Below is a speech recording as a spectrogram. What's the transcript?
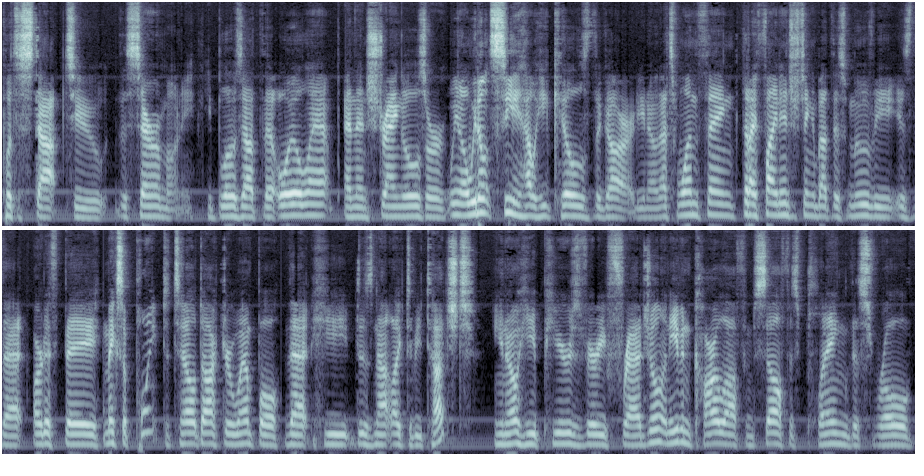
puts a stop to the ceremony. He blows out the oil lamp and then strangles, or, you know, we don't see how he kills the guard. You know, that's one thing that I find interesting about this movie is that Ardath Bey makes a point to tell Dr. Whemple that he does not like to be touched you know, he appears very fragile, and even Karloff himself is playing this role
